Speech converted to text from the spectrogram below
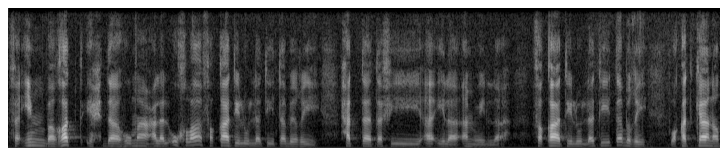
فإن بغت إحداهما على الأخرى فقاتلوا التي تبغي حتى تفيء إلى أمر الله. فقاتلوا التي تبغي. وقد كانت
